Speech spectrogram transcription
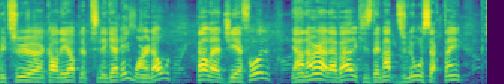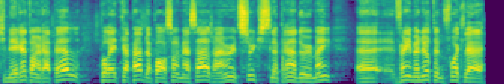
Peux-tu euh, caller up le petit Légaré ou un autre? Parle à GF Hull. Il y en a un à Laval qui se démarque du lot certain qui mérite un rappel pour être capable de passer un message à un de ceux qui se le prend à deux mains euh, 20 minutes une fois que, la-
